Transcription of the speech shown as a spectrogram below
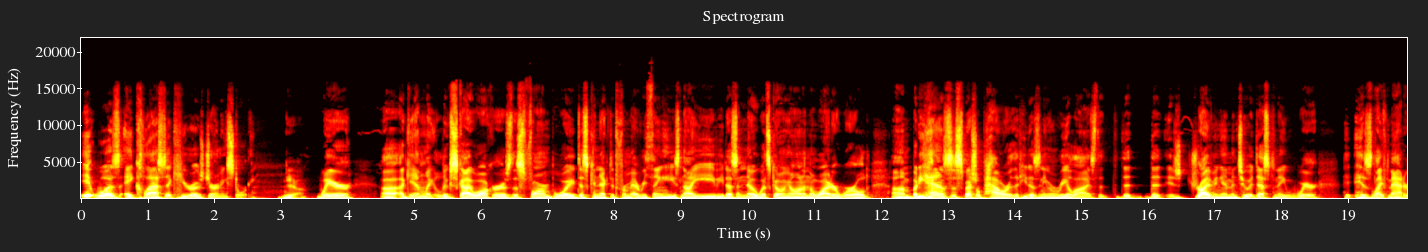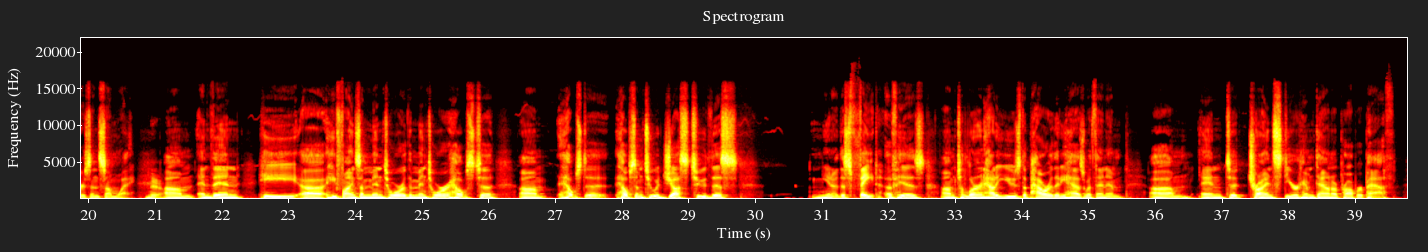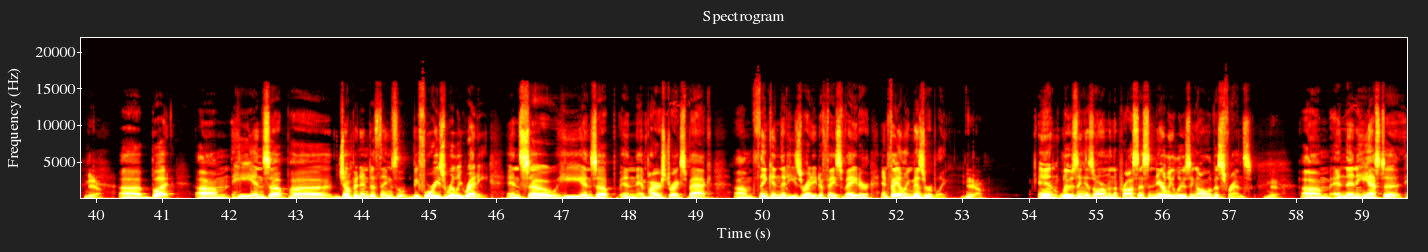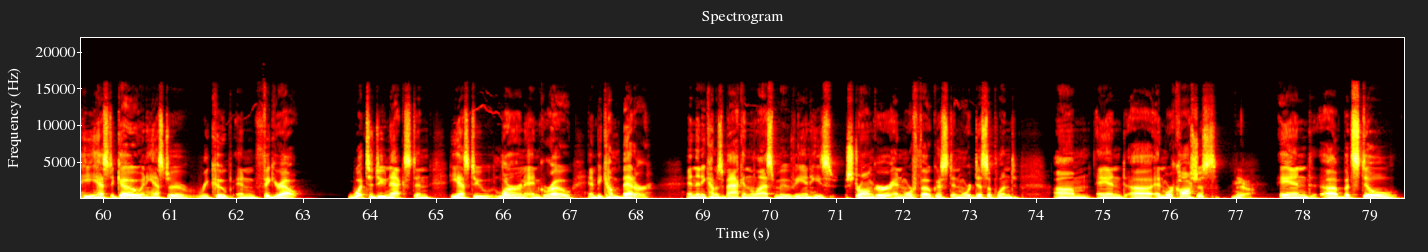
it was a classic hero's journey story yeah. where uh, again like luke skywalker is this farm boy disconnected from everything he's naive he doesn't know what's going on in the wider world um, but he has a special power that he doesn't even realize that that that is driving him into a destiny where his life matters in some way Yeah. um, and then he uh, he finds a mentor. The mentor helps to um, helps to helps him to adjust to this you know this fate of his um, to learn how to use the power that he has within him um, and to try and steer him down a proper path. yeah. Uh, but um, he ends up uh, jumping into things before he's really ready. And so he ends up in Empire Strikes Back um, thinking that he's ready to face Vader and failing miserably Yeah. and losing his arm in the process and nearly losing all of his friends. Yeah. Um, and then he has to he has to go and he has to recoup and figure out what to do next and he has to learn and grow and become better and then he comes back in the last movie and he's stronger and more focused and more disciplined um, and uh, and more cautious Yeah. and uh, but still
